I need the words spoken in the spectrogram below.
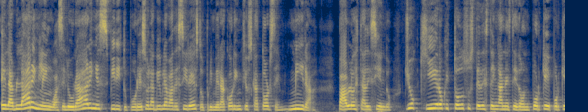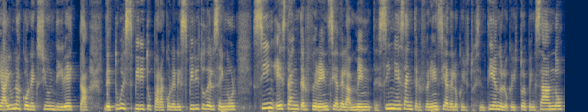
el hablar en lenguas, el orar en espíritu, por eso la Biblia va a decir esto, 1 Corintios 14, mira, Pablo está diciendo, yo quiero que todos ustedes tengan este don. ¿Por qué? Porque hay una conexión directa de tu espíritu para con el espíritu del Señor sin esta interferencia de la mente, sin esa interferencia de lo que yo estoy sintiendo, lo que yo estoy pensando.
